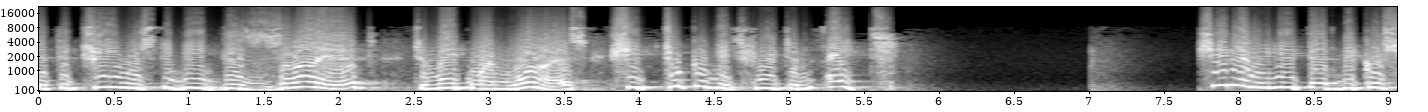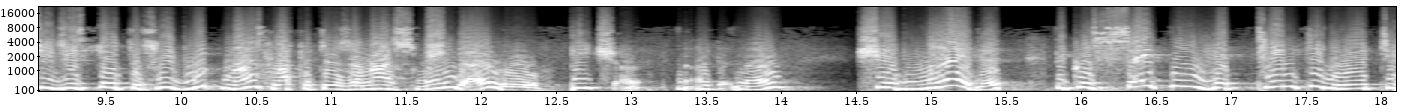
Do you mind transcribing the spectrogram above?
that the tree was to be desired to make one wise, she took of its fruit and ate. She didn't eat that because she just thought the fruit looked nice, like it was a nice mango or peach. I don't know. She admired it because Satan had tempted her to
